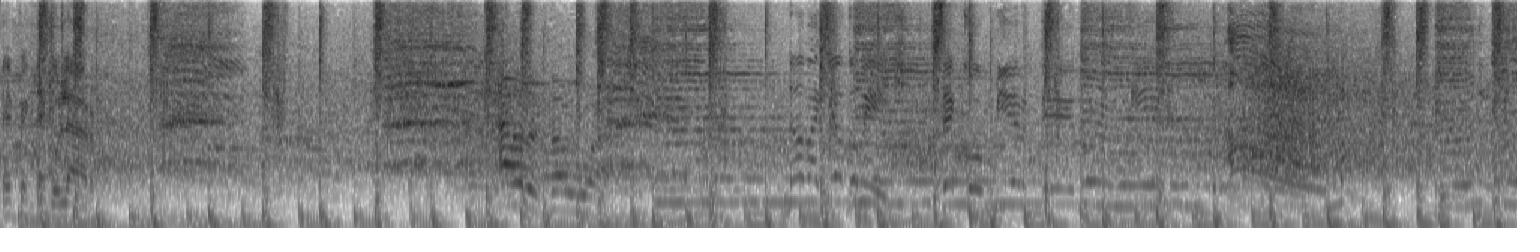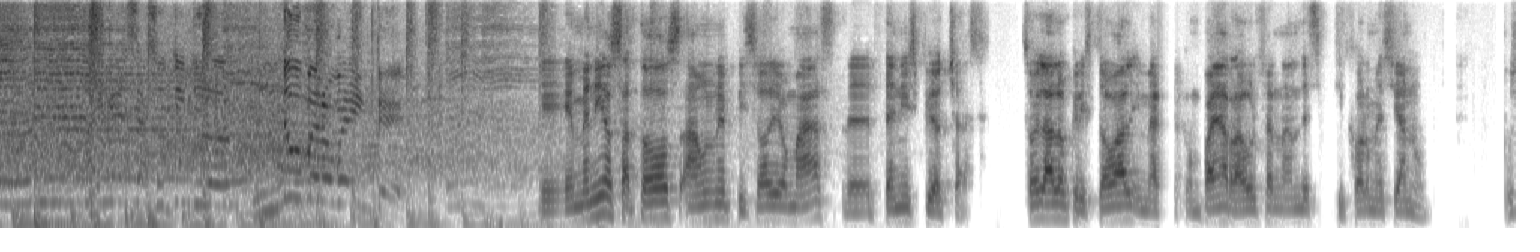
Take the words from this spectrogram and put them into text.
Espectacular. Bienvenidos a todos a un episodio más de Tenis Piochas. Soy Lalo Cristóbal y me acompaña Raúl Fernández y Jorge Ciano. Pues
